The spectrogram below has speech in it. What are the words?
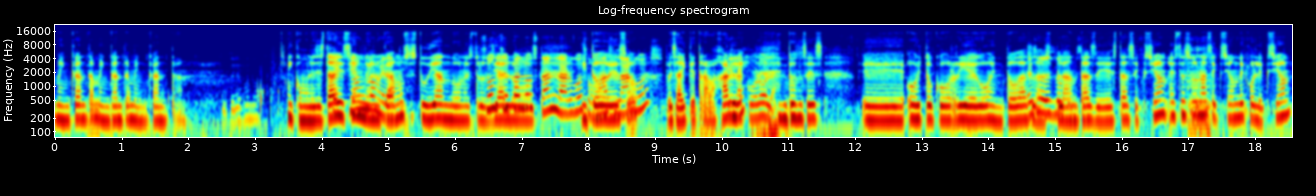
Me encanta, me encanta, me encanta. Y como les estaba diciendo, en lo que vamos estudiando nuestros Son diálogos tan largos y o todo más eso, largos pues hay que que trabajarle. la corola. Entonces, eh, hoy tocó riego en todas Eso las plantas de esta sección. Esta es una sección de colección,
